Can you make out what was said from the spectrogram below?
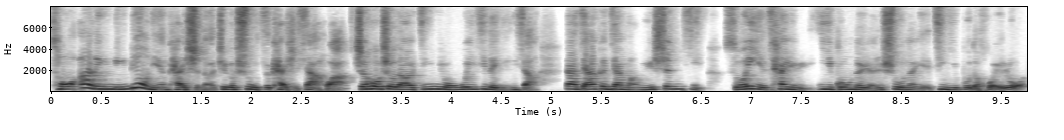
从二零零六年开始呢，这个数字开始下滑。之后受到金融危机的影响，大家更加忙于生计，所以参与义工的人数呢也进一步的回落。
